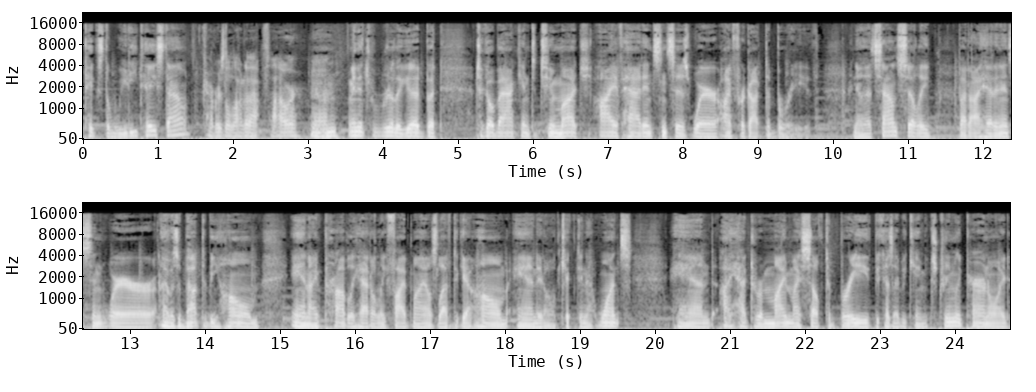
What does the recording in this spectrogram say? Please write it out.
takes the weedy taste out. Covers a lot of that flour. Yeah. Mhm. And it's really good. But to go back into too much, I've had instances where I forgot to breathe. I know that sounds silly, but I had an instant where I was about to be home and I probably had only five miles left to get home and it all kicked in at once. And I had to remind myself to breathe because I became extremely paranoid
